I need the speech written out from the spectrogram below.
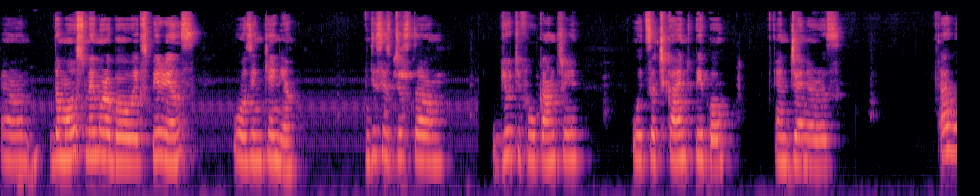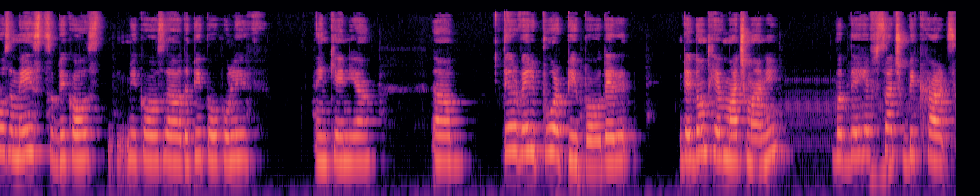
Uh, mm-hmm. The most memorable experience was in Kenya. This is just a beautiful country with such kind people and generous. I was amazed because because uh, the people who live in Kenya uh, they're very poor people. They they don't have much money, but they have mm-hmm. such big hearts,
